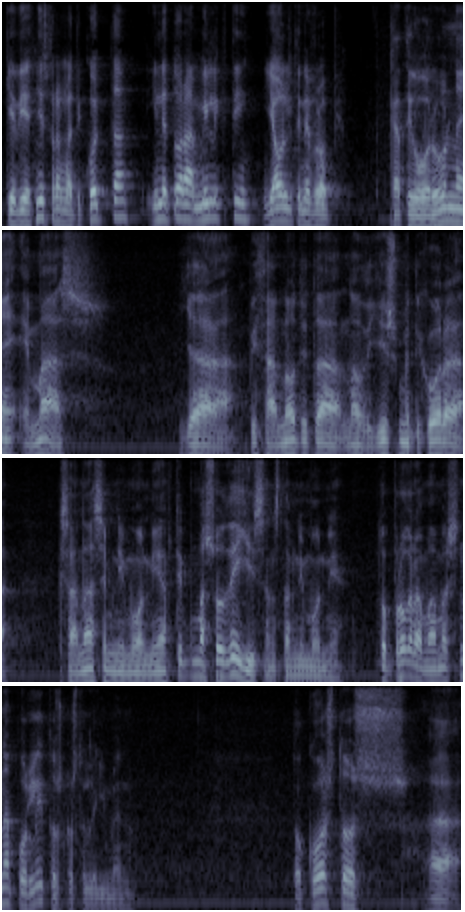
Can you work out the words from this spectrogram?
και η διεθνής πραγματικότητα είναι τώρα αμήλικτη για όλη την Ευρώπη. Κατηγορούν εμάς για πιθανότητα να οδηγήσουμε τη χώρα ξανά σε μνημόνια αυτοί που μας οδήγησαν στα μνημόνια. Το πρόγραμμά μας είναι απολύτως κοστολογημένο. Το κόστος α,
